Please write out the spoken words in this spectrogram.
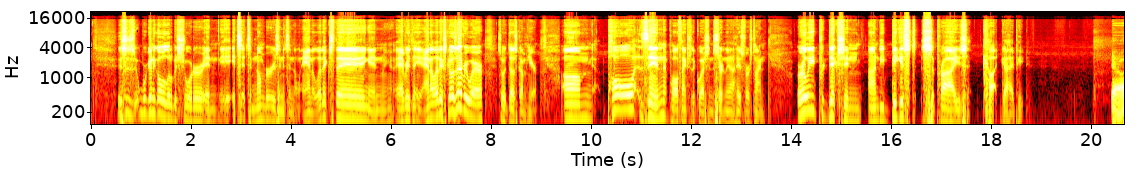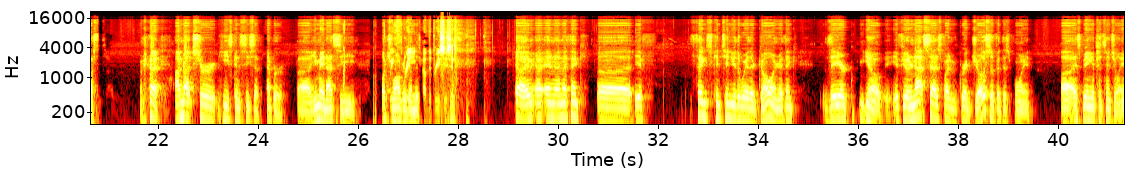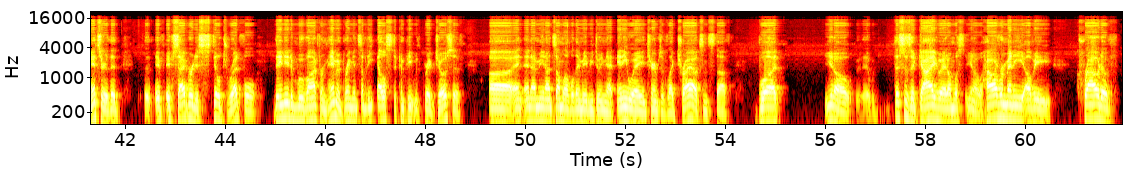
this is we're going to go a little bit shorter, and it's it's a numbers and it's an analytics thing, and everything. Analytics goes everywhere, so it does come here. Um, Paul Zinn, Paul, thanks for the question. Certainly not his first time. Early prediction on the biggest surprise cut. Go ahead, Pete. Yeah, Austin. I'm not sure he's going to see September. Uh, he may not see much Week longer than this of the preseason. yeah, and and I think uh, if things continue the way they're going, I think they are. You know, if you're not satisfied with Greg Joseph at this point uh, as being a potential answer, that if if Seibert is still dreadful, they need to move on from him and bring in somebody else to compete with Greg Joseph. Uh, and, and I mean, on some level, they may be doing that anyway in terms of like tryouts and stuff. But, you know, this is a guy who had almost, you know, however many of a crowd of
